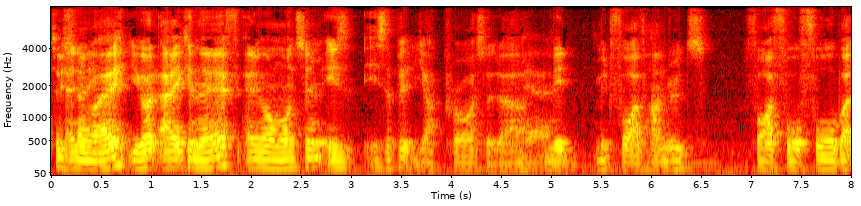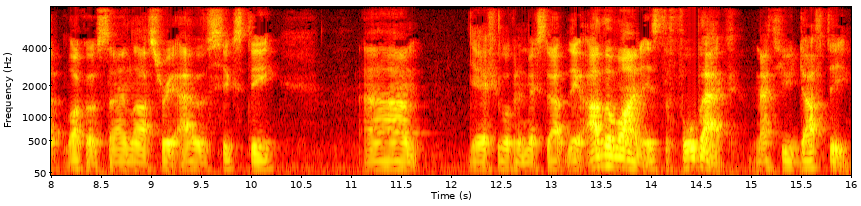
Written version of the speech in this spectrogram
Too spenny. Anyway, you got Aitken there. If anyone wants him, he's he's a bit yuck price at uh, Yeah. mid mid five hundreds, five four four. But like I was saying, last three out of sixty. Um, yeah, if you're looking to mix it up, the other one is the fullback Matthew Dufty.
